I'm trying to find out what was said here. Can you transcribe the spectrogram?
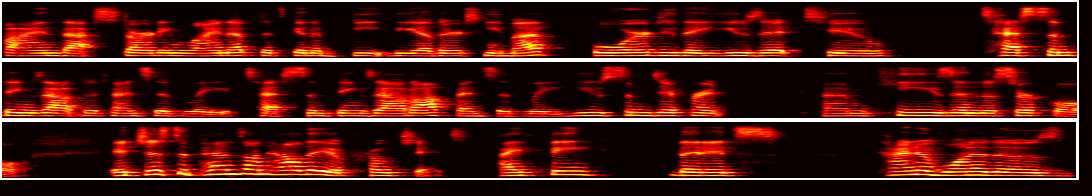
find that starting lineup that's going to beat the other team up? Or do they use it to test some things out defensively, test some things out offensively, use some different um, keys in the circle. It just depends on how they approach it. I think that it's kind of one of those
